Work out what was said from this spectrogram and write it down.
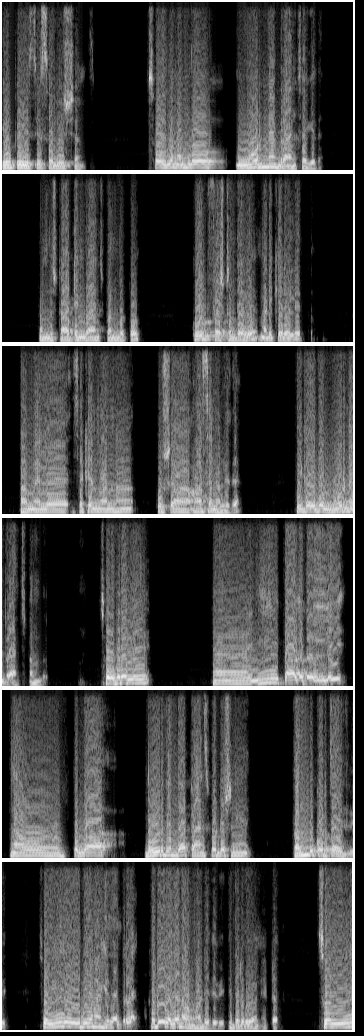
U P V C solutions so ಇದು ನಮ್ದು ಮೂರನೇ ಬ್ರಾಂಚ್ ಆಗಿದೆ. ನಮ್ದು ಸ್ಟಾರ್ಟಿಂಗ್ ಬ್ರಾಂಚ್ ಬಂದ್ಬಿಟ್ಟು ಕೂರ್ಗ್ ಫಸ್ಟ್ ಅಂತ ಹೇಳಿ ಮಡಿಕೇರಿಯಲ್ಲಿ ಇತ್ತು ಆಮೇಲೆ ಸೆಕೆಂಡ್ ಒನ್ ಕುಶ ಹಾಸನಲ್ಲಿದೆ. ಈಗ ಇದು ಮೂರನೇ ಬ್ರಾಂಚ್ ನಮ್ದು. ಸೊ ಇದರಲ್ಲಿ ಈ ಭಾಗದಲ್ಲಿ ನಾವು ತುಂಬಾ ದೂರದಿಂದ ಟ್ರಾನ್ಸ್ಪೋರ್ಟೇಶನ್ ತಂದು ಕೊಡ್ತಾ ಇದ್ವಿ. ಸೊ ಈಗ ಇದೇನಾಗಿದೆ ಅಂದ್ರೆ ಕಡೂರಲ್ಲೇ ನಾವು ಮಾಡಿದೀವಿ ಇದರದ್ದು ಯೂನಿಟ್ ಸೊ ಈ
